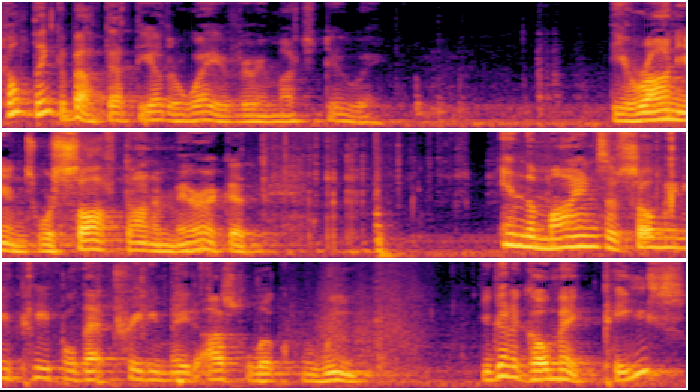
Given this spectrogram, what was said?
Don't think about that the other way very much, do we? The Iranians were soft on America. In the minds of so many people, that treaty made us look weak. You're going to go make peace?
